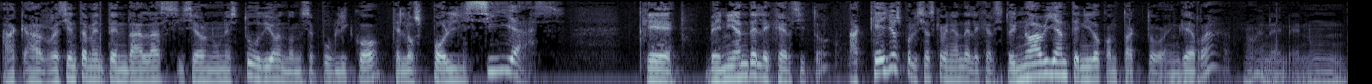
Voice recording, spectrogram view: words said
Acá, recientemente en Dallas hicieron un estudio en donde se publicó que los policías que venían del ejército, aquellos policías que venían del ejército y no habían tenido contacto en guerra, un,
